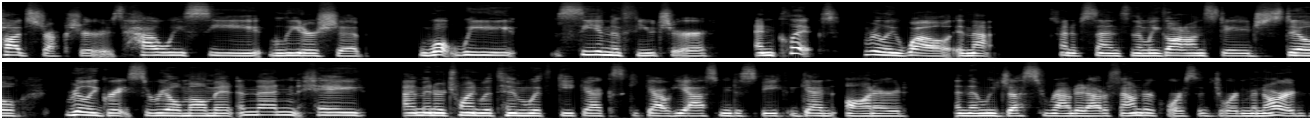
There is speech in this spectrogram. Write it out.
pod structures, how we see leadership, what we see in the future and clicked really well in that kind of sense. And then we got on stage, still really great surreal moment. And then, hey, I'm intertwined with him with GeekX, Geek Out. He asked me to speak again, honored. And then we just rounded out a founder course with Jordan Menard.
